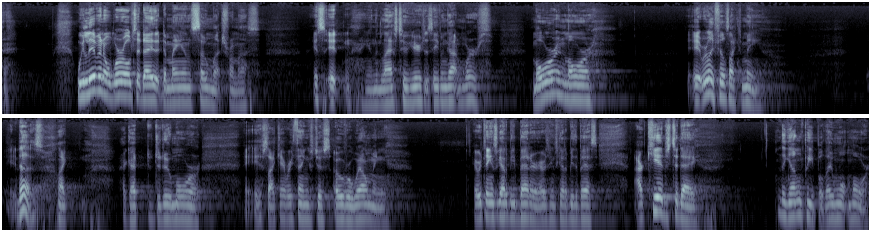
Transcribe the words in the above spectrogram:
we live in a world today that demands so much from us. It's it in the last two years. It's even gotten worse. More and more. It really feels like to me. It does. Like I got to do more. It's like everything's just overwhelming. Everything's got to be better. Everything's got to be the best. Our kids today, the young people, they want more.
